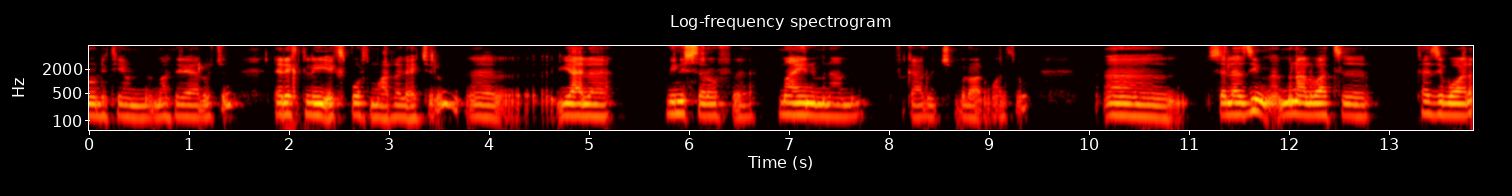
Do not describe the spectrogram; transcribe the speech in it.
raw lithium material ኦችን directly export ማድረግ አይችልም። ያለ ministry of mine ምናምን ፍቃድ ውጭ ብለዋል ማለት ነው ስለዚህ ምናልባት ከዚህ በኋላ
